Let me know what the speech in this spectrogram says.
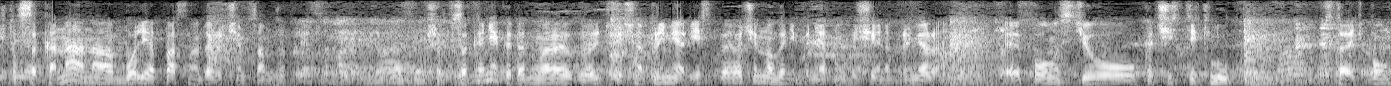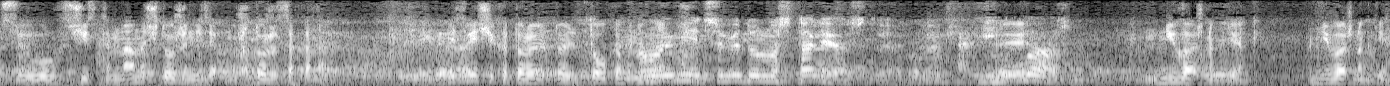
Что сакана, она более опасна даже, чем сам запрет. Потому что в сакане, когда Гмара говорит вещь, например, есть очень много непонятных вещей. Например, э, полностью почистить лук, ставить полностью чистым на ночь тоже нельзя, потому что тоже сакана. Есть вещи, которые то- толком и не Ну, знаем. имеется в виду на столе оставил, да? Э, Неважно. Неважно где. Неважно где.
